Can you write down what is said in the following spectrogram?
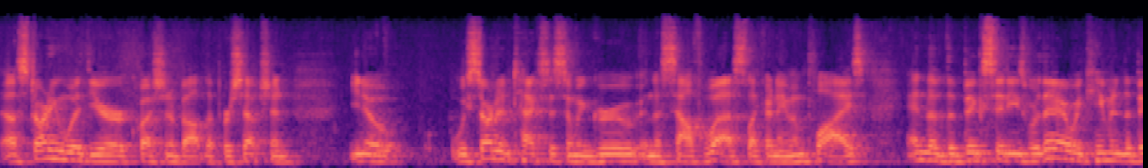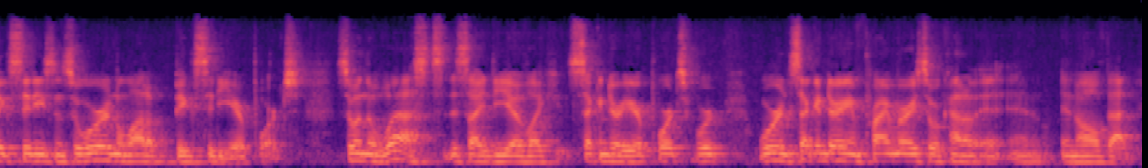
uh, starting with your question about the perception, you know, we started in Texas and we grew in the Southwest, like our name implies. And the, the big cities were there. We came into the big cities, and so we're in a lot of big city airports. So in the West, this idea of like secondary airports, we're, we're in secondary and primary, so we're kind of in, in all of that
